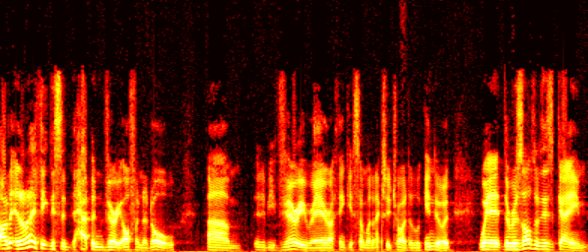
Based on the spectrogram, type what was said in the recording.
and I don't think this would happen very often at all. Um, it'd be very rare, I think, if someone actually tried to look into it, where the result of this game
